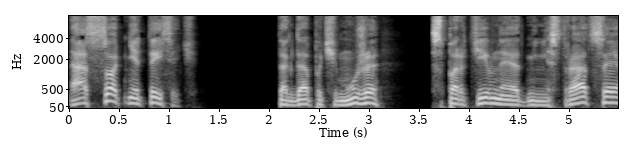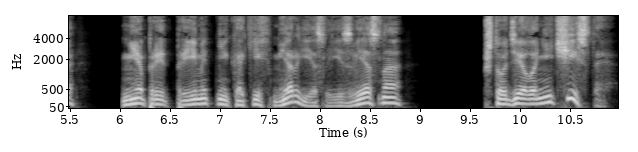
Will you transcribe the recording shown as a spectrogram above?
а сотни тысяч. Тогда почему же спортивная администрация не предпримет никаких мер, если известно, что дело нечистое.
